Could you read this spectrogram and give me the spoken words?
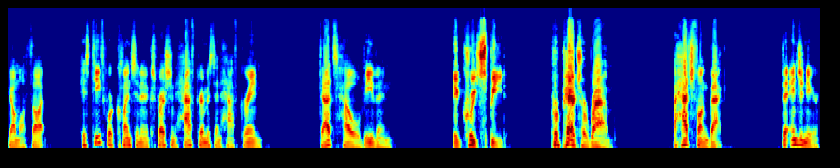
Yawgmoth thought. His teeth were clenched in an expression half grimace and half grin. That's how it will be then. Increase speed. Prepare to ram. A hatch flung back. The engineer,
